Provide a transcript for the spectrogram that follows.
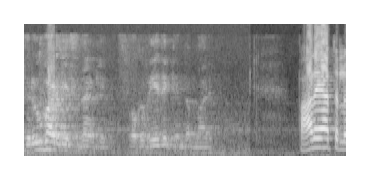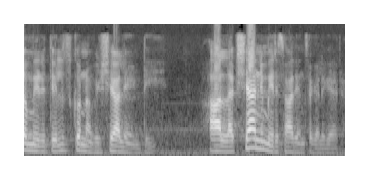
తిరుగుబాటు చేసేదానికి ఒక వేదిక కింద మారింది పాదయాత్రలో మీరు తెలుసుకున్న విషయాలు ఏంటి ఆ లక్ష్యాన్ని మీరు సాధించగలిగారు.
